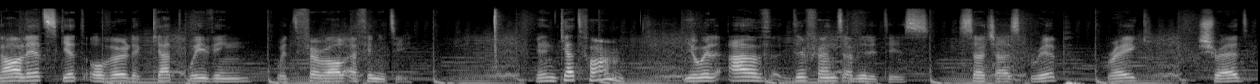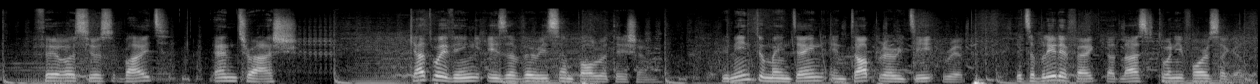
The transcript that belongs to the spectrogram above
Now let's get over the cat weaving with feral affinity. In cat form, you will have different abilities, such as Rip, Rake, Shred, Ferocious Bite, and Thrash. Cat weaving is a very simple rotation. You need to maintain in top priority Rip. It's a bleed effect that lasts 24 seconds.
